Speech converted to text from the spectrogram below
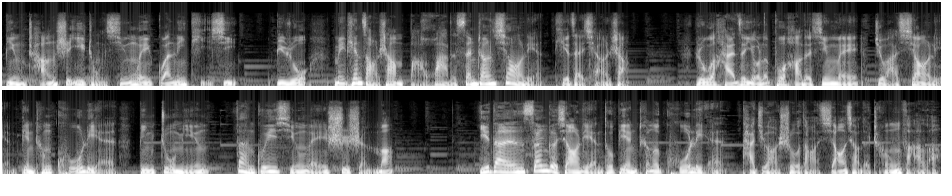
并尝试一种行为管理体系，比如每天早上把画的三张笑脸贴在墙上。如果孩子有了不好的行为，就把笑脸变成苦脸，并注明犯规行为是什么。一旦三个笑脸都变成了苦脸，他就要受到小小的惩罚了。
